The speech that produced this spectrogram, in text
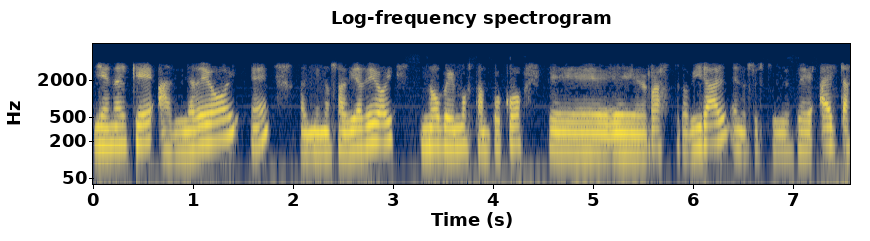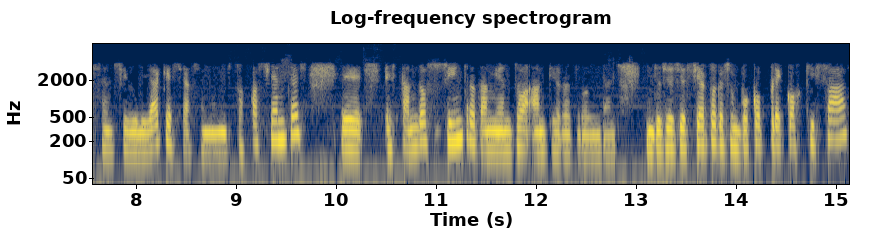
y en el que a día de hoy, ¿eh? al menos a día de hoy, no vemos tampoco mucho eh, rastro viral en los estudios de alta sensibilidad que se hacen en estos pacientes, eh, estando sin tratamiento antirretroviral. Entonces es cierto que es un poco precoz quizás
